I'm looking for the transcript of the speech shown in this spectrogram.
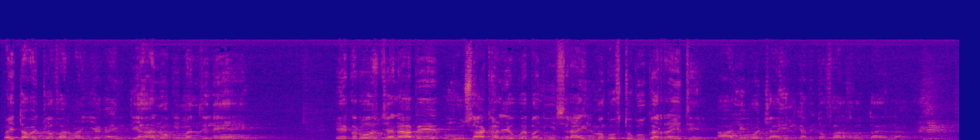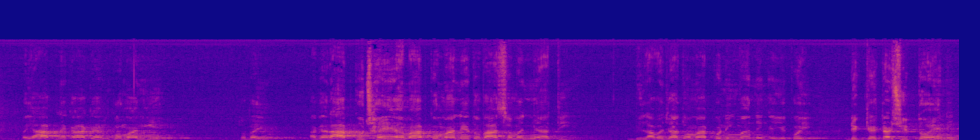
بھائی توجہ فرمائیے گا، امتحانوں کی منزلیں ہیں۔ ایک روز جناب موسا کھڑے ہوئے بنی اسرائیل میں گفتگو کر رہے تھے۔ عالم و جاہل کا بھی تو فرق ہوتا ہے نا۔ بھائی آپ نے کہا کہ ہم کو مانیے۔ تو بھائی اگر آپ کچھ ہیں، ہم آپ کو مانیں تو بات سمجھ میں آتی۔ بلا وجہ تو ہم آپ کو نہیں مانیں گے۔ یہ کوئی ڈکٹیٹرشپ تو ہے نہیں۔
